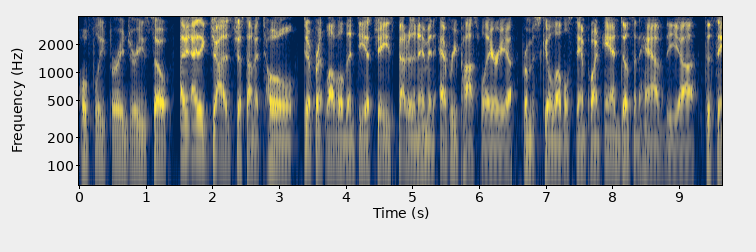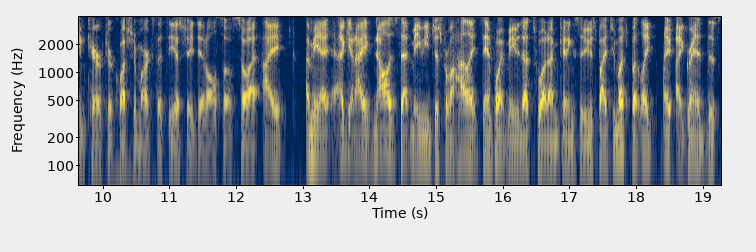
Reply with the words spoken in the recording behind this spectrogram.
hopefully for injuries. So I, I think Ja is just on a total different level than DSJ. He's better than him in every possible area from a skill level standpoint, and doesn't have the uh, the same character question marks that DSJ did also. So I, I I mean, I, again, I acknowledge that maybe just from a highlight standpoint, maybe that's what I'm getting seduced by too much. But like, I, I granted this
